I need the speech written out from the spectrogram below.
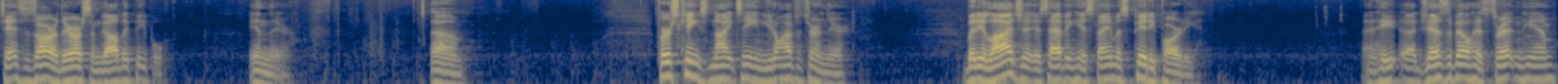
chances are there are some godly people in there. Um, 1 Kings 19, you don't have to turn there. But Elijah is having his famous pity party. And he, uh, Jezebel has threatened him.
